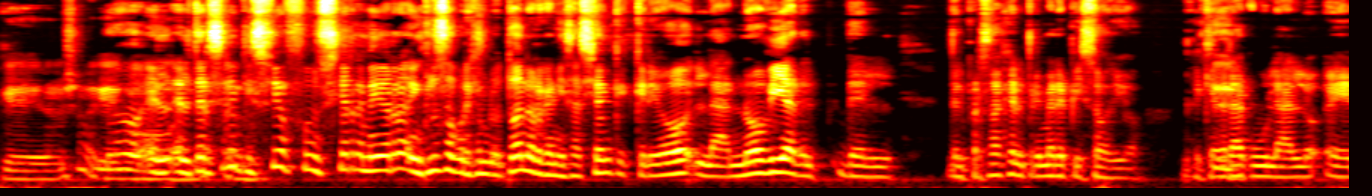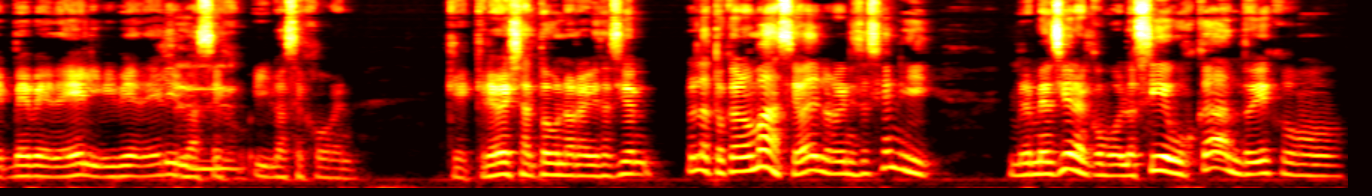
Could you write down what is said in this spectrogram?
que yo me quedé no, el, tercer episodio fue un cierre medio raro. Incluso, por ejemplo, toda la organización que creó la novia del, del, del personaje del primer episodio, del que Drácula eh, bebe de él y vive de él y, lo hace, y lo hace joven. Que creó ella toda una organización. No la tocaron más, se va de la organización y me mencionan como lo sigue buscando y es como.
